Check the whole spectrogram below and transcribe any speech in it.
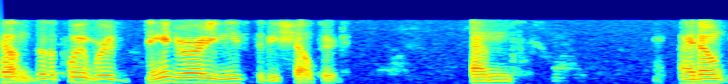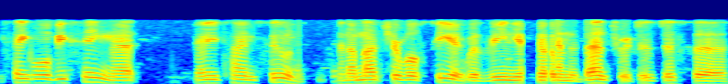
come to the point where Dan Girardi needs to be sheltered, and I don't think we'll be seeing that anytime soon, and I'm not sure we'll see it with Vigneault on the bench, which is just a,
